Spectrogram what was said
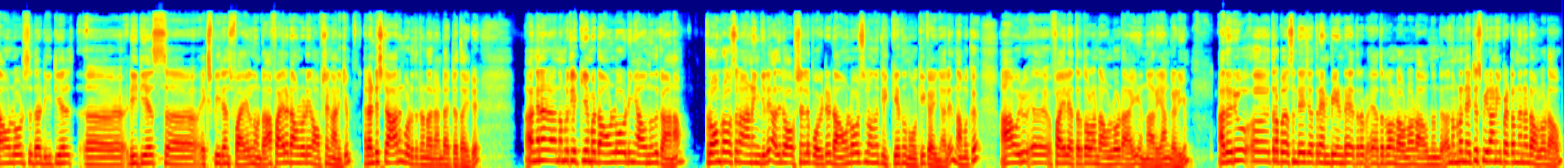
downloads the D T L D T S experience file എന്നുണ്ട് ആ ഫയൽ ഡൗൺലോഡ് ചെയ്യുന്ന ഓപ്ഷൻ കാണിക്കും. രണ്ട് സ്റ്റാറും കൊടുത്തിട്ടുണ്ട് രണ്ട് അറ്റത്തായിട്ട്? അങ്ങനെ നമ്മൾ ക്ലിക്ക് ചെയ്യുമ്പോൾ ഡൗൺലോഡിങ് ആവുന്നത് കാണാം. ക്രോം ബ്രൗസർ ആണെങ്കിൽ അതിന്റെ ഓപ്ഷനിൽ പോയിട്ട് ഡൗൺലോഡ്സിൽ ഒന്ന് ക്ലിക്ക് ചെയ്ത് നോക്കി കഴിഞ്ഞാൽ നമുക്ക് ആ ഒരു ഫയൽ എത്രത്തോളം ഡൗൺലോഡ് ആയി എന്ന് അറിയാൻ കഴിയും. അതൊരു എത്ര പെർസെന്റേജ് എത്ര എം ബി ഉണ്ട് എത്ര എത്രത്തോളം ഡൗൺലോഡ് ആവുന്നുണ്ട്. അത് നമ്മുടെ നെറ്റ് സ്പീഡാണെങ്കിൽ പെട്ടെന്ന് തന്നെ ഡൗൺലോഡ് ആവും.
